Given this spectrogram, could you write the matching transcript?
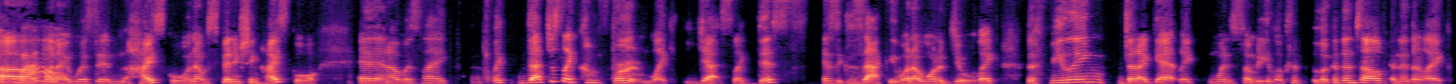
oh, uh, when I was in high school and I was finishing high school. And then I was like, like that just like confirmed, like, yes, like this is exactly what I want to do. Like the feeling that I get like when somebody looks at look at themselves and then they're like,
